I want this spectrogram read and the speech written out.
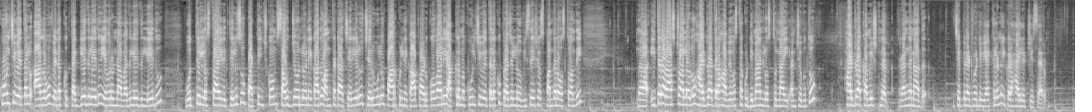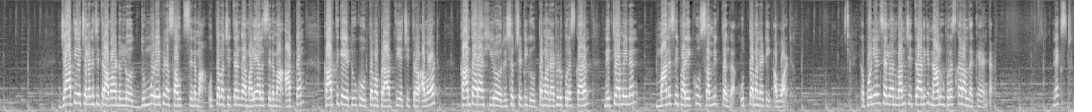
కూల్చివేతలు ఆగవు వెనక్కు తగ్గేది లేదు ఎవరున్నా వదిలేది లేదు. ఒత్తిళ్ళొస్తాయని తెలుసు పట్టించుకోం. సౌత్ జోన్లోనే కాదు అంతటా చర్యలు చెరువులు పార్కుల్ని కాపాడుకోవాలి. అక్రమ కూల్చివేతలకు ప్రజల్లో విశేష స్పందన వస్తోంది. ఇతర రాష్ట్రాల్లోనూ హైడ్రా తరహా వ్యవస్థకు డిమాండ్లు వస్తున్నాయి అని చెబుతూ హైడ్రా కమిషనర్ రంగనాథ్ చెప్పినటువంటి వ్యాఖ్యలను ఇక్కడ హైలైట్ చేశారు. జాతీయ చలనచిత్ర అవార్డుల్లో దుమ్ము రేపిన సౌత్ సినిమా ఉత్తమ చిత్రంగా మలయాళ సినిమా ఆట్టం కార్తికేయ టూకు ఉత్తమ ప్రాంతీయ చిత్ర అవార్డు కాంతారా హీరో రిషబ్ శెట్టికి ఉత్తమ నటుడు పురస్కారం నిత్యామీనన్ మానసి పరేఖ్కు సంయుక్తంగా ఉత్తమ నటి అవార్డు. ఇక పొనియన్ సెల్వన్ వన్ చిత్రానికి నాలుగు పురస్కారాలు దక్కాయంట. నెక్స్ట్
